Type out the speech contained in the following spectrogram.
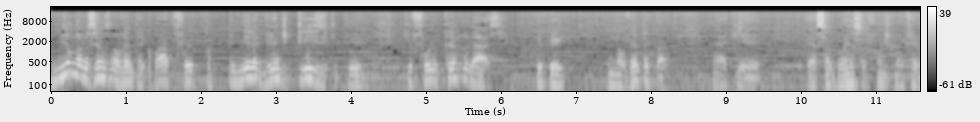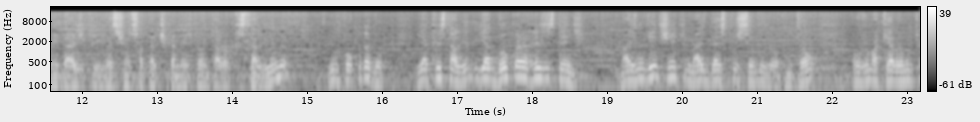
1994 foi primeira grande crise que teve, que foi o cancro da haste. Perfeito. Em 94. Né, que essa doença fúngica, uma enfermidade que nós tínhamos só praticamente plantava cristalina e um pouco da doco. E a cristalina e a doco era resistente, mas ninguém tinha que mais de 10% do doco. Então, houve uma quebra muito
